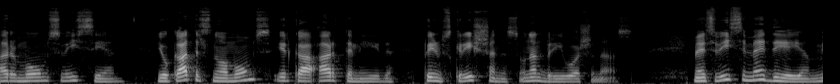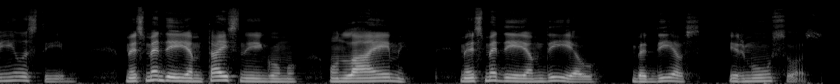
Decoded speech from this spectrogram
ar mums visiem, jo katrs no mums ir kā Artemīda pirms krišanas un atbrīvošanās. Mēs visi medījam mīlestību, mēs medījam taisnīgumu un laimi, mēs medījam Dievu, bet Dievs ir mūsos.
